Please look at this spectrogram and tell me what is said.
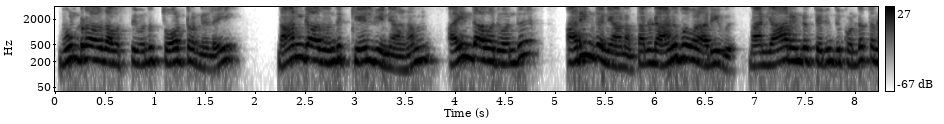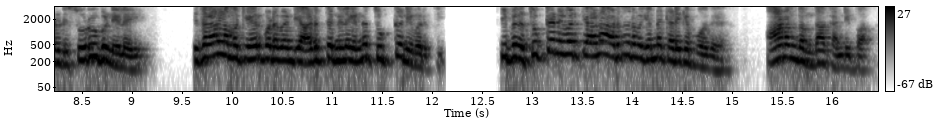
மூன்றாவது அவஸ்தை வந்து தோற்ற நிலை நான்காவது வந்து கேள்வி ஞானம் ஐந்தாவது வந்து அறிந்த ஞானம் தன்னுடைய அனுபவ அறிவு நான் யார் என்று தெரிந்து கொண்ட தன்னுடைய சொரூப நிலை. இதனால் நமக்கு ஏற்பட வேண்டிய அடுத்த நிலை என்ன? துக்க நிவர்த்தி. இப்ப இந்த துக்க நிவர்த்தி ஆனா அடுத்து நமக்கு என்ன கிடைக்க போகுது? ஆனந்தம் தான் கண்டிப்பா.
